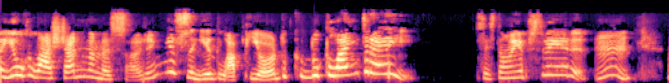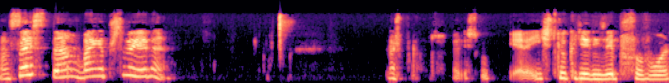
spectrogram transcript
para eu relaxar numa massagem, eu saía de lá pior do que, do que lá entrei. Vocês estão bem a perceber? Hum, não sei se estão bem a perceber. Mas pronto, era isto, era isto que eu queria dizer, por favor.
